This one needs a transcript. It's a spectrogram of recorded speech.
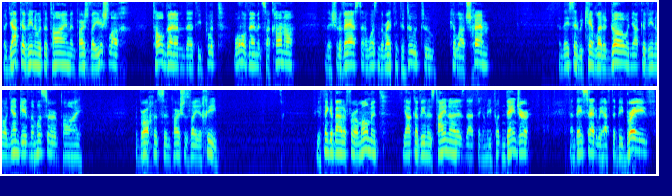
but Yaakov at the time in Parsh Vayishlach told them that he put all of them in sakana, and they should have asked, and it wasn't the right thing to do to kill out Shechem. And they said we can't let it go, and Yaakov again gave the musar by the brachas in Parshas Vayechi. If you think about it for a moment, Yaakovinu's taina is that they're going to be put in danger and they said we have to be brave,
